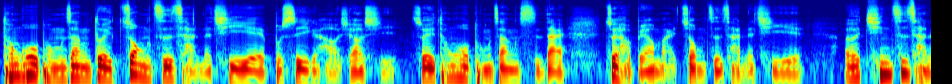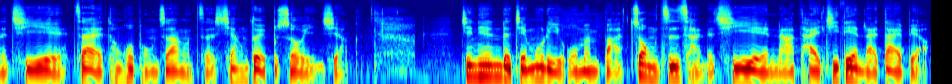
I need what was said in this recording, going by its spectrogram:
通货膨胀对重资产的企业不是一个好消息，所以通货膨胀时代最好不要买重资产的企业，而轻资产的企业在通货膨胀则相对不受影响。今天的节目里，我们把重资产的企业拿台积电来代表，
